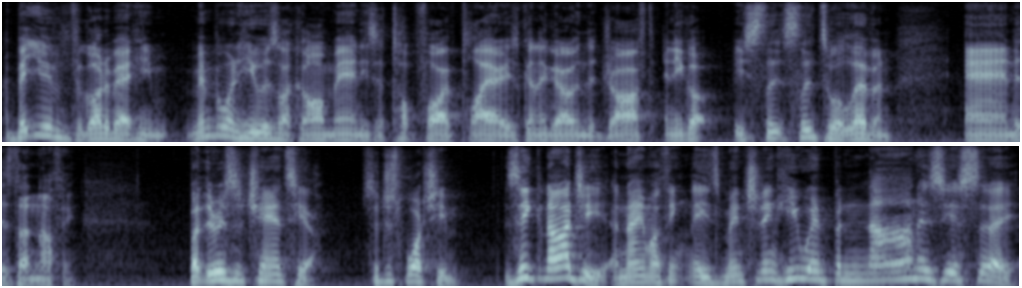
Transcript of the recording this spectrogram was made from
I bet you even forgot about him. Remember when he was like, "Oh man, he's a top five player. He's going to go in the draft," and he got he slid, slid to eleven and has done nothing. But there is a chance here, so just watch him. Zeke Nnaji, a name I think needs mentioning. He went bananas yesterday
